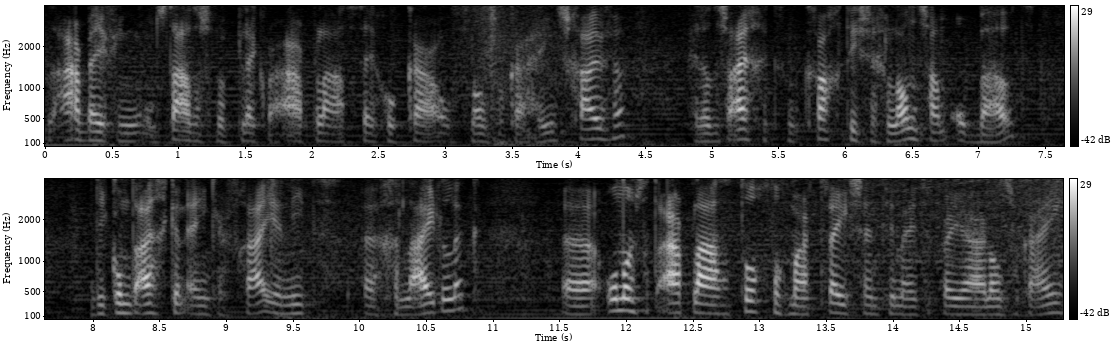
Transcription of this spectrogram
De aardbeving ontstaat dus op een plek waar aardplaten tegen elkaar of langs elkaar heen schuiven. En dat is eigenlijk een kracht die zich langzaam opbouwt. Die komt eigenlijk in één keer vrij en niet geleidelijk. ondanks dat aardplaten toch nog maar 2 centimeter per jaar langs elkaar heen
